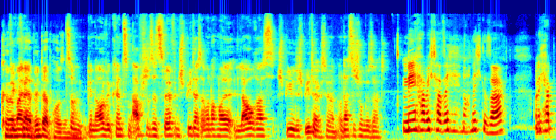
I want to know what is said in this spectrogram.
Können wir, wir mal in der Winterpause zum, machen. Genau, wir können zum Abschluss des zwölften Spieltags aber nochmal Lauras Spiel des Spieltags hören. Oder hast du schon gesagt? Nee, habe ich tatsächlich noch nicht gesagt. Und ich habe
